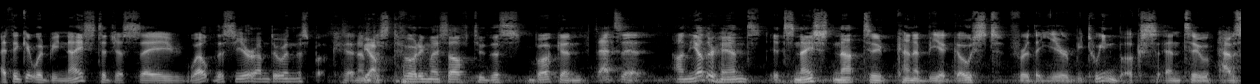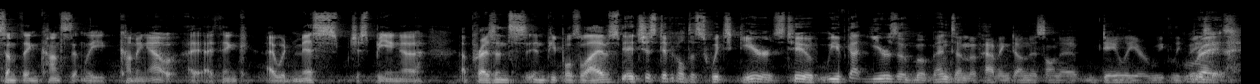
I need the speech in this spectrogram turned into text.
I think it would be nice to just say, well, this year I'm doing this book and I'm Yeah. just devoting myself to this book and that's it. On the other hand, it's nice not to kind of be a ghost for the year between books and to have something constantly coming out. I, I think I would miss just being a, a presence in people's lives. It's just difficult to switch gears too. We've got years of momentum of having done this on a daily or weekly basis. Right.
